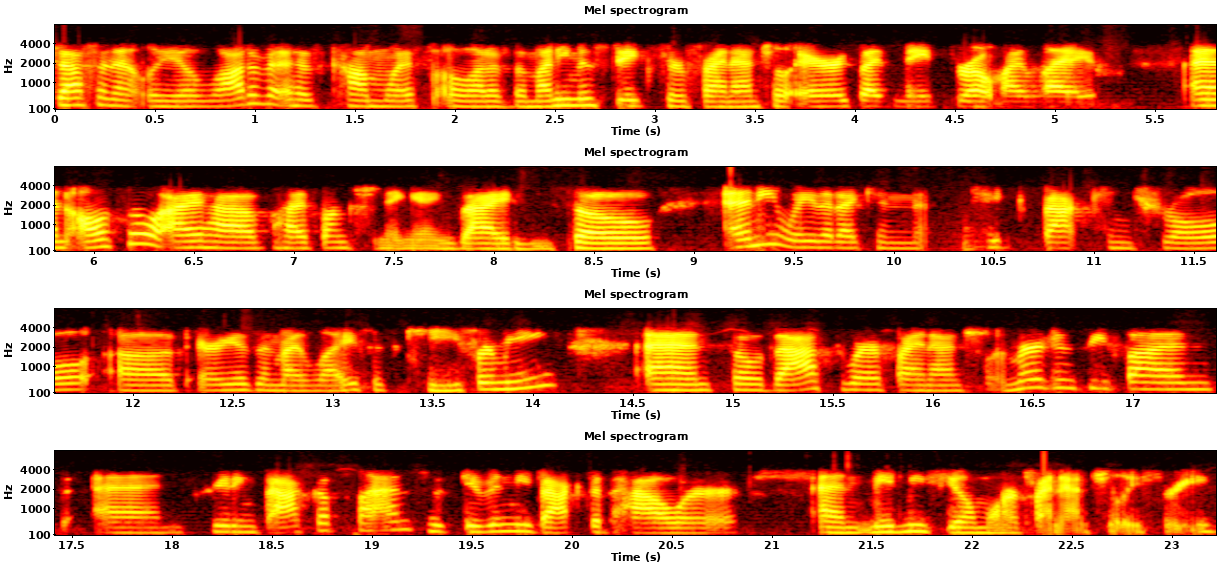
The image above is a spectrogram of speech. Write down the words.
Definitely. A lot of it has come with a lot of the money mistakes or financial errors I've made throughout my life and also, I have high functioning anxiety. So, any way that I can take back control of areas in my life is key for me. And so that's where financial emergency funds and creating backup plans has given me back the power and made me feel more financially free.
